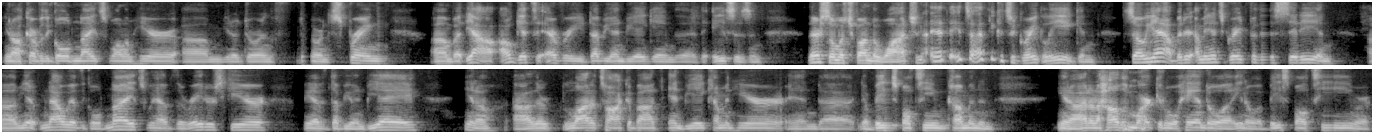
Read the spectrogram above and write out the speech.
you know I'll cover the Golden Knights while I'm here. Um, you know during the during the spring um, but yeah, I'll, get to every WNBA game, the the Aces, and they're so much fun to watch. And I think it's I think it's a great league. And so yeah, but it, I mean it's great for the city. And um, you know now we have the Golden Knights, we have the Raiders here, we have WNBA. You know, uh, there's a lot of talk about NBA coming here and uh, you know baseball team coming, and you know I don't know how the market will handle a, you know a baseball team or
